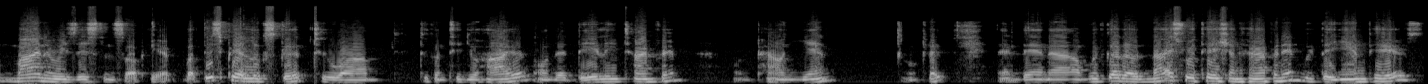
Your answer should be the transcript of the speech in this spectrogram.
minor resistance up here but this pair looks good to um, to continue higher on the daily time frame on pound yen okay? And then uh, we've got a nice rotation happening with the yen pairs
